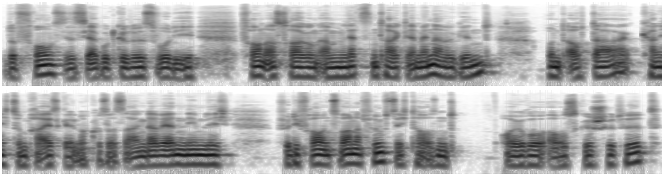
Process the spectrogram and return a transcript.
de France dieses Jahr gut gelöst, wo die Frauenaustragung am letzten Tag der Männer beginnt. Und auch da kann ich zum Preisgeld noch kurz was sagen. Da werden nämlich für die Frauen 250.000 Euro ausgeschüttet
